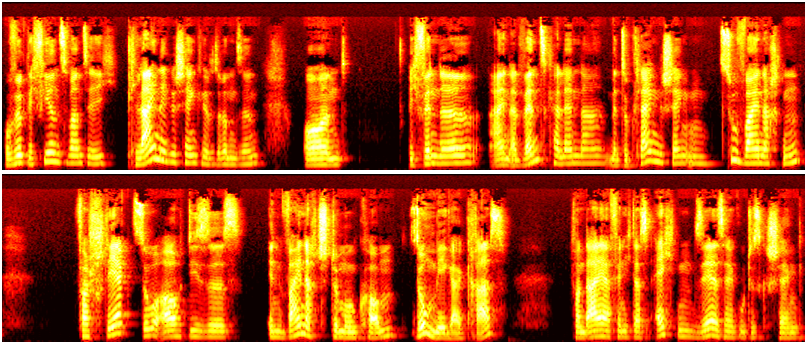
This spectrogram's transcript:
wo wirklich 24 kleine Geschenke drin sind. Und ich finde, ein Adventskalender mit so kleinen Geschenken zu Weihnachten verstärkt so auch dieses in Weihnachtsstimmung kommen so mega krass. Von daher finde ich das echt ein sehr, sehr gutes Geschenk,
